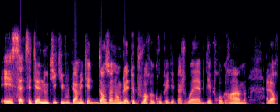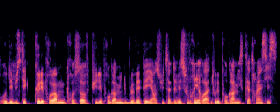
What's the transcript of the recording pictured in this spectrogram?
Et Sets, c'était un outil qui vous permettait, dans un onglet, de pouvoir regrouper des pages web, des programmes. Alors, au début, c'était que les programmes Microsoft, puis les programmes UWP, et ensuite, ça devait s'ouvrir à tous les programmes x86.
